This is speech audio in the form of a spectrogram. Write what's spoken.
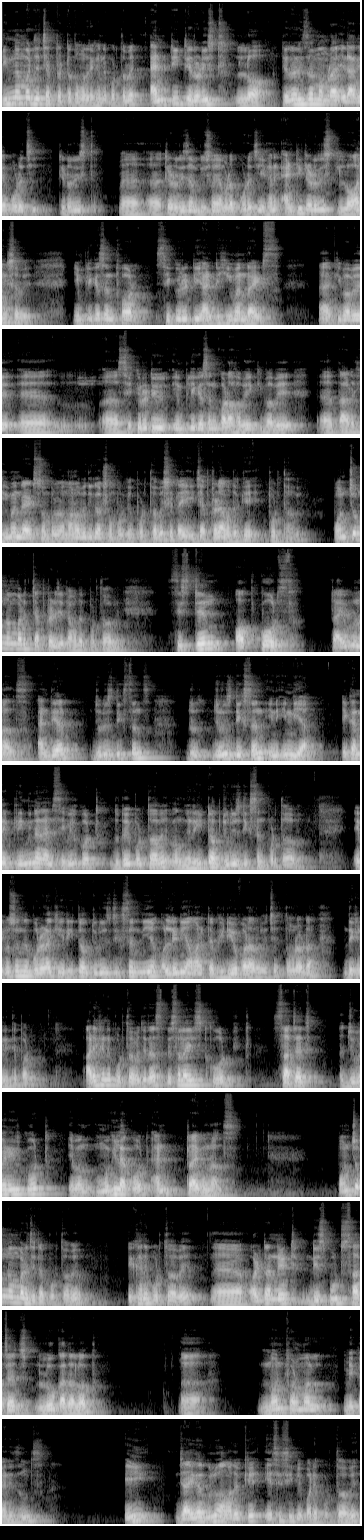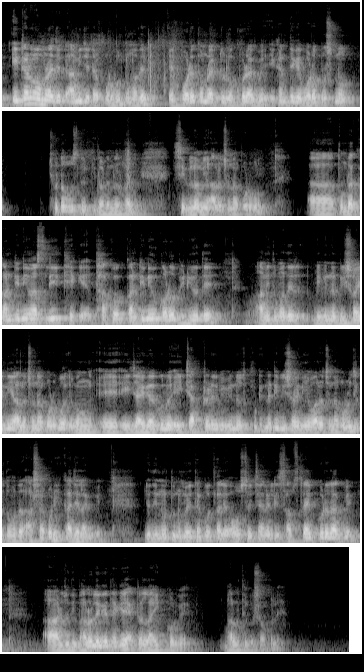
তিন নম্বর যে চ্যাপ্টারটা তোমাদের এখানে পড়তে হবে অ্যান্টি টেরোরিস্ট ল টেরোরিজম আমরা এর আগে পড়েছি টেরোরিস্ট টেরোরিজম বিষয়ে আমরা পড়েছি। এখানে অ্যান্টি টেরোরিস্ট ল হিসাবে implication for security and human rights হ্যাঁ কীভাবে সিকিউরিটি ইমপ্লিকেশন করা হবে, কীভাবে তার হিউম্যান রাইটস সম্পর্কে, মানবাধিকার সম্পর্কে পড়তে হবে সেটা এই চ্যাপ্টারে আমাদেরকে পড়তে হবে। পঞ্চম নম্বরের চ্যাপ্টার যেটা আমাদের পড়তে হবে system of courts tribunals and their jurisdictions jurisdiction in India এখানে ক্রিমিনাল অ্যান্ড সিভিল কোর্ট দুটোই পড়তে হবে এবং রিট অফ জুরিসডিকশন পড়তে হবে। এ প্রসঙ্গে বলে রাখি রিট অফ জুরিসডিকশন নিয়ে অলরেডি আমার একটা ভিডিও করা রয়েছে, তোমরা ওটা দেখে নিতে পারো। আর এখানে পড়তে হবে যেটা specialised court such as juvenile court এবং মহিলা কোর্ট অ্যান্ড ট্রাইব্যুনালস পঞ্চম নম্বরে যেটা পড়তে হবে, এখানে পড়তে হবে অল্টারনেট ডিসপুট সাচ অ্যাজ লোক আদালত নন ফর্মাল মেকানিজমস এই জায়গাগুলো আমাদেরকে এসিসি পেপারে পড়তে হবে। এটারও আমরা যেটা, আমি যেটা করব তোমাদের, এরপরে তোমরা একটু লক্ষ্য রাখবে। এখান থেকে বড় প্রশ্ন ছোট প্রশ্ন কী ধরনের হয় সেগুলো আমি আলোচনা করব। তোমরা কন্টিনিউয়াসলি থেকে, থাকো কন্টিনিউ করো ভিডিওতে। আমি তোমাদের বিভিন্ন বিষয় নিয়ে আলোচনা করব এবং এই জায়গাগুলো, এই চ্যাপ্টারের বিভিন্ন খুঁটিনাটি বিষয় নিয়েও আলোচনা করব যেটা তোমাদের আশা করি কাজে লাগবে। যদি নতুন হয়ে থাকো তাহলে অবশ্যই চ্যানেলটি সাবস্ক্রাইব করে রাখবে। আর যদি ভালো লেগে থাকে একটা লাইক করবে। ভালো থেকো সকলে।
